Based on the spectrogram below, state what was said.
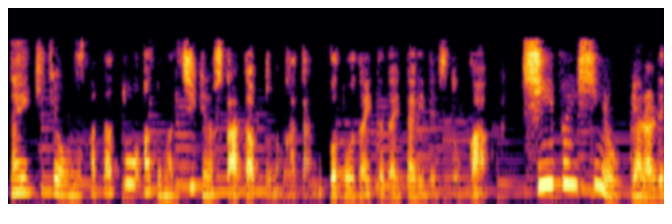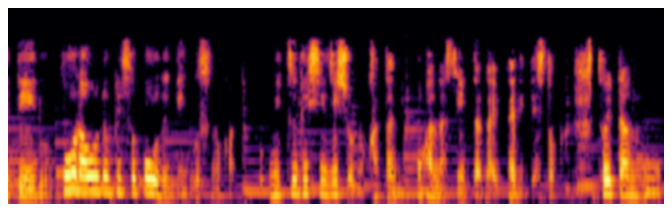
大企業の方と、あと、ま、地域のスタートアップの方にご登壇いただいたりですとか、CVC をやられているポーラオルビスホールディングスの方と、三菱地所の方にお話しいただいたりですとか、そういったあの、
